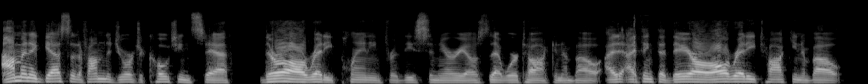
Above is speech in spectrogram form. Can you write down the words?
I'm to guess that if I'm the Georgia coaching staff, they're already planning for these scenarios that we're talking about. I, I think that they are already talking about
